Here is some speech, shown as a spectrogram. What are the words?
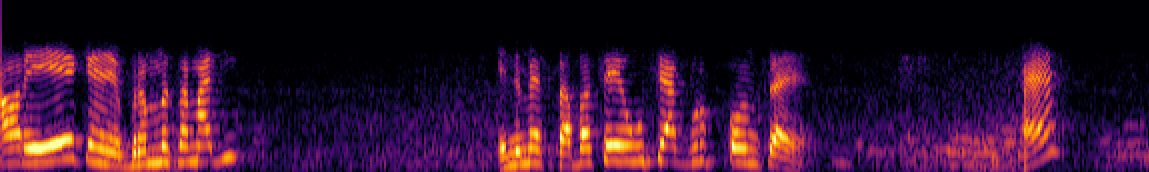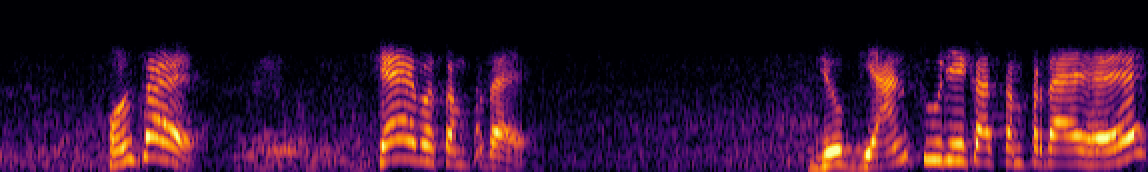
और एक है ब्रह्म समाजी। इनमें सबसे ऊँचा ग्रुप कौन सा है? है? कौन सा है? शैव संप्रदाय। जो ज्ञान सूर्य का संप्रदाय है,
